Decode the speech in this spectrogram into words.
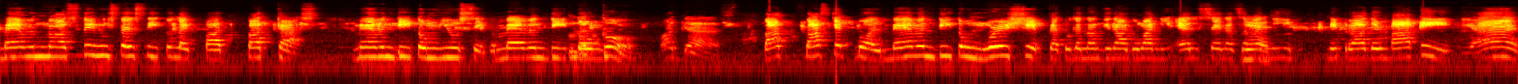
Meron mga streaming styles dito like pod, podcast. Meron dito music. Meron dito Tulad ko, podcast. Bat basketball, meron ditong worship katulad ng ginagawa ni Elsen at saka Yes. ni, ni Brother Maki. Yan.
